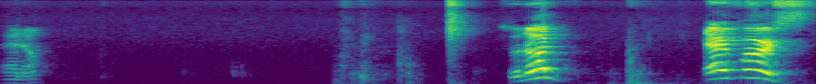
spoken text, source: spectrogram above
Ano? Sunod. Air Force.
